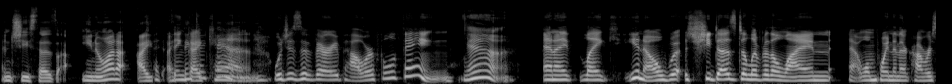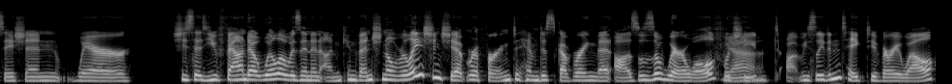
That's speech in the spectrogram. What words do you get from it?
and she says, you know what, I, I, I think I, can, which is a very powerful thing. Yeah. And I like, you know, she does deliver the line at one point in their conversation where she says, You found out Willow was in an unconventional relationship, referring to him discovering that Oz was a werewolf, which he obviously didn't take to very well.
